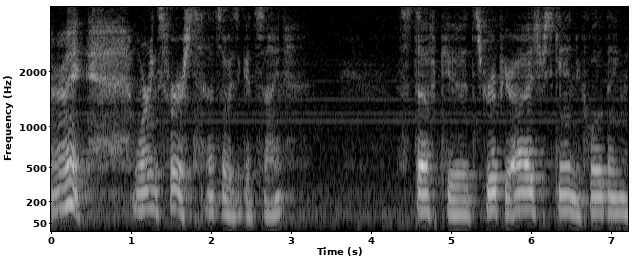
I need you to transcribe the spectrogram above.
All right, warnings first. That's always a good sign. Stuff could screw up your eyes, your skin, your clothing.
